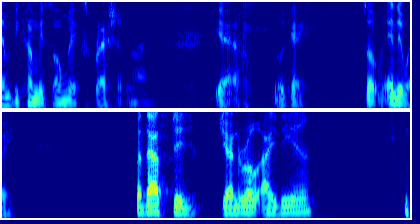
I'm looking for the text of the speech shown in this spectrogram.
and become its own expression. Yeah. Okay. So anyway, but that's the general idea.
